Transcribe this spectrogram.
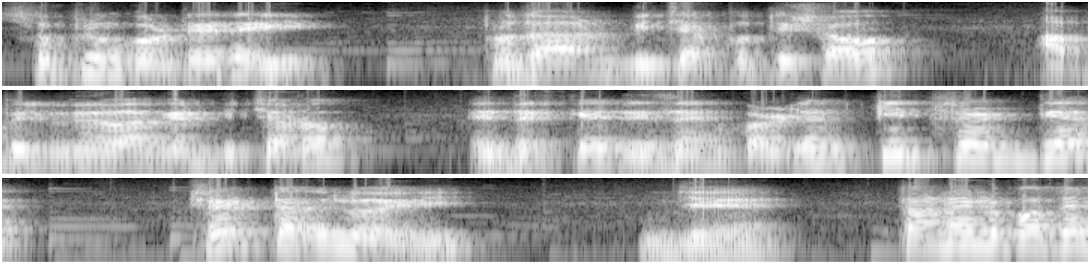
সুপ্রিম কোর্টের এই প্রধান বিচারপতি সহ আপিল বিভাগের বিচারক এদেরকে রিজাইন করলেন? কি থ্রেড দিয়ে? থ্রেডটা হলো এই যে, টানেল পদের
